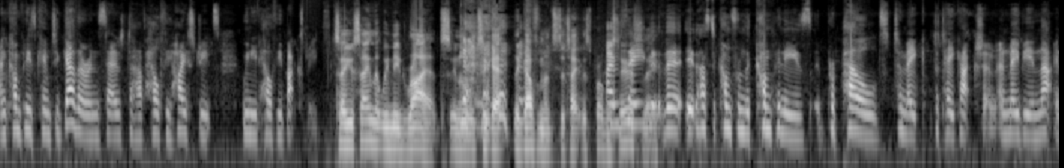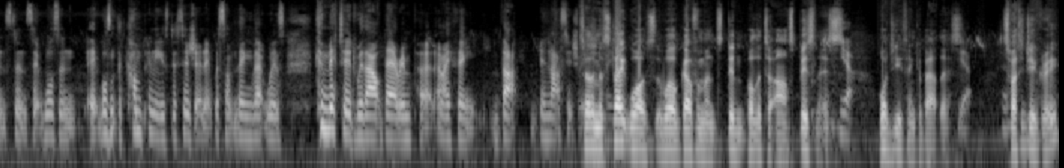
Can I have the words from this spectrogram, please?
And companies came together and said to have healthy high streets, we need healthy back streets. So you're saying that we need riots in order to get the governments to take this problem I'm seriously? saying that the, it has to come from the companies propelled to make to take action, and maybe in that instance, it wasn't it wasn't the company's decision. It was something that was committed without their input, and I think that in that situation. so the maybe- mistake was the world governments didn't bother to ask business. Yeah. What do you think about this? Yeah. Swati, do you agree?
